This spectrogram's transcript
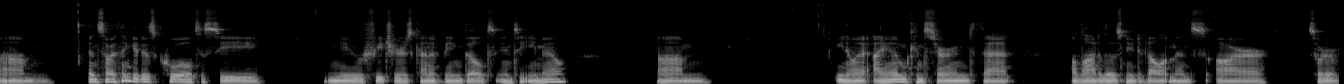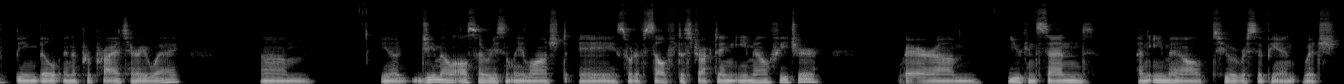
Um, and so I think it is cool to see new features kind of being built into email. Um, you know, I, am concerned that a lot of those new developments are sort of being built in a proprietary way. Um, you know, Gmail also recently launched a sort of self-destructing email feature where um, you can send an email to a recipient which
